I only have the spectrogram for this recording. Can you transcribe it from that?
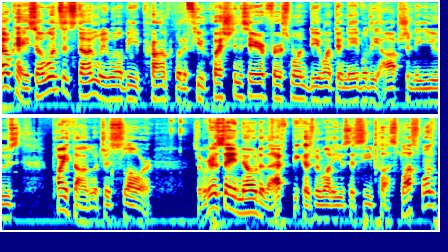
Okay, so once it's done, we will be prompt with a few questions here. First one, do you want to enable the option to use Python, which is slower? So we're going to say no to that because we want to use the C++ one.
